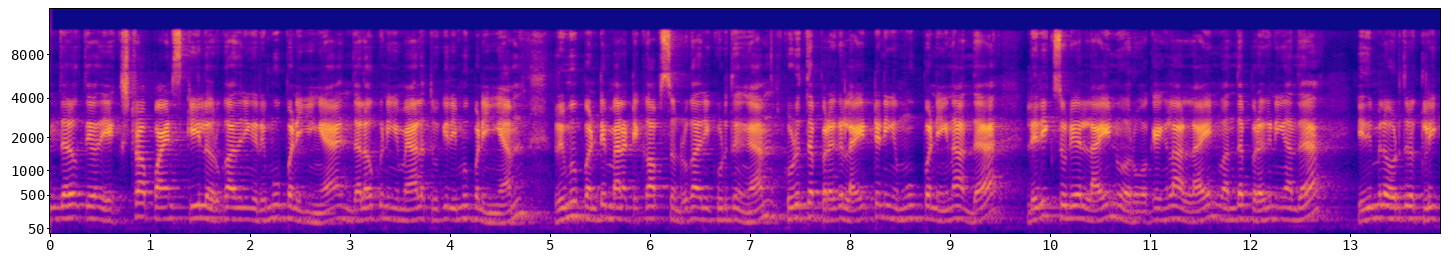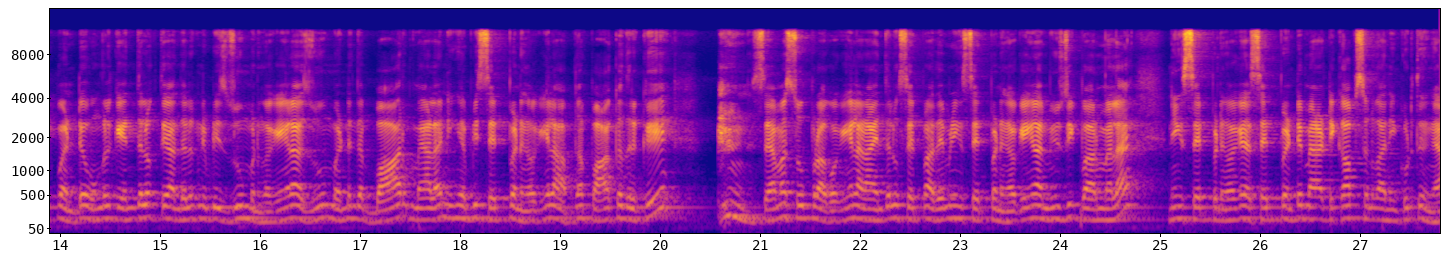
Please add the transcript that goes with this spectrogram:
எந்த அளவுக்கு தேவை எக்ஸ்ட்ரா பாயிண்ட்ஸ் கீழே இருக்கும் அதை நீங்கள் ரிமூவ் பண்ணிக்கிங்க. இந்த அளவுக்கு நீங்கள் மேலே தூக்கி ரிமூவ் பண்ணிக்கிங்க. ரிமூவ் பண்ணிட்டு மேலே டிக் ஆப்ஷன் இருக்கும் அதை கொடுத்துங்க கொடுத்த பிறகு லைட்டை நீங்கள் மூவ் பண்ணிங்கன்னா அந்த லிரிக்ஸுடைய லைன் வரும். ஓகேங்களா? லைன் வந்த பிறகு நீங்கள் அந்த இது மேலே ஒருத்தர் கிளிக் பண்ணிட்டு உங்களுக்கு எந்த அளவுக்கு தேவை அந்த அளவுக்கு இப்படி ஜூம் பண்ணுங்க. ஓகேங்களா? ஜூம் பண்ணிட்டு இந்த பார் மேலே நீங்கள் எப்படி செட் பண்ணுங்கள் ஓகேங்களா? அப்போ தான் பார்க்கறதுக்கு செம சூப்பராக இருக்கும். ஓகேங்களா நான் இந்த அளவுக்கு செட் பண்ண அதே மாதிரி நீங்கள் செட் பண்ணுங்கள் ஓகேங்களா மியூசிக் பார் மேலே நீங்கள் செட் பண்ணுங்கள் ஓகே செட் பண்ணிட்டு மேலே டிக் ஆப்ஷனுக்கு நீங்கள் கொடுத்துங்க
